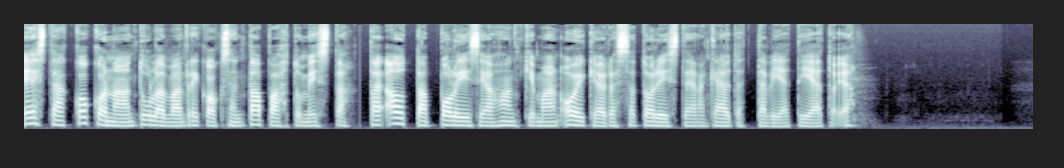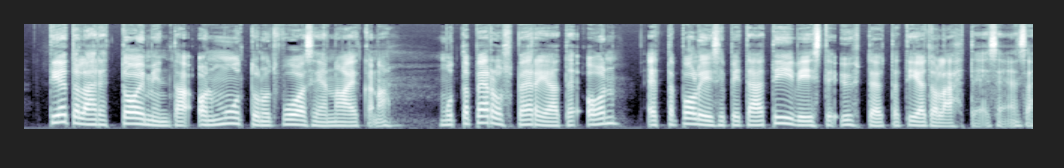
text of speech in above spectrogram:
estää kokonaan tulevan rikoksen tapahtumista tai auttaa poliisia hankkimaan oikeudessa todisteena käytettäviä tietoja. Tietolähdetoiminta on muuttunut vuosien aikana, mutta perusperiaate on, että poliisi pitää tiiviisti yhteyttä tietolähteeseensä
